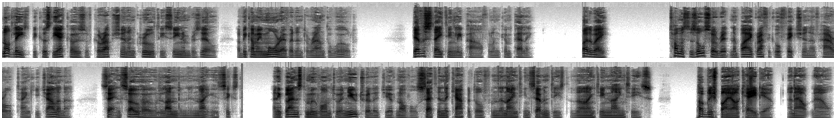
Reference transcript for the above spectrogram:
not least because the echoes of corruption and cruelty seen in Brazil are becoming more evident around the world. Devastatingly powerful and compelling. By the way, Thomas has also written a biographical fiction of Harold Tanky Challenor, set in Soho, London in 1960, and he plans to move on to a new trilogy of novels set in the capital from the 1970s to the 1990s. Published by Arcadia and out now.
